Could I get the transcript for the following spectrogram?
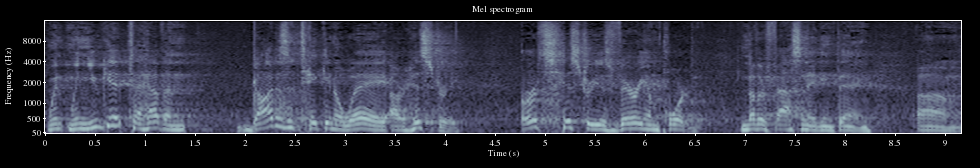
When, when you get to heaven, God isn't taking away our history. Earth's history is very important. another fascinating thing um,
